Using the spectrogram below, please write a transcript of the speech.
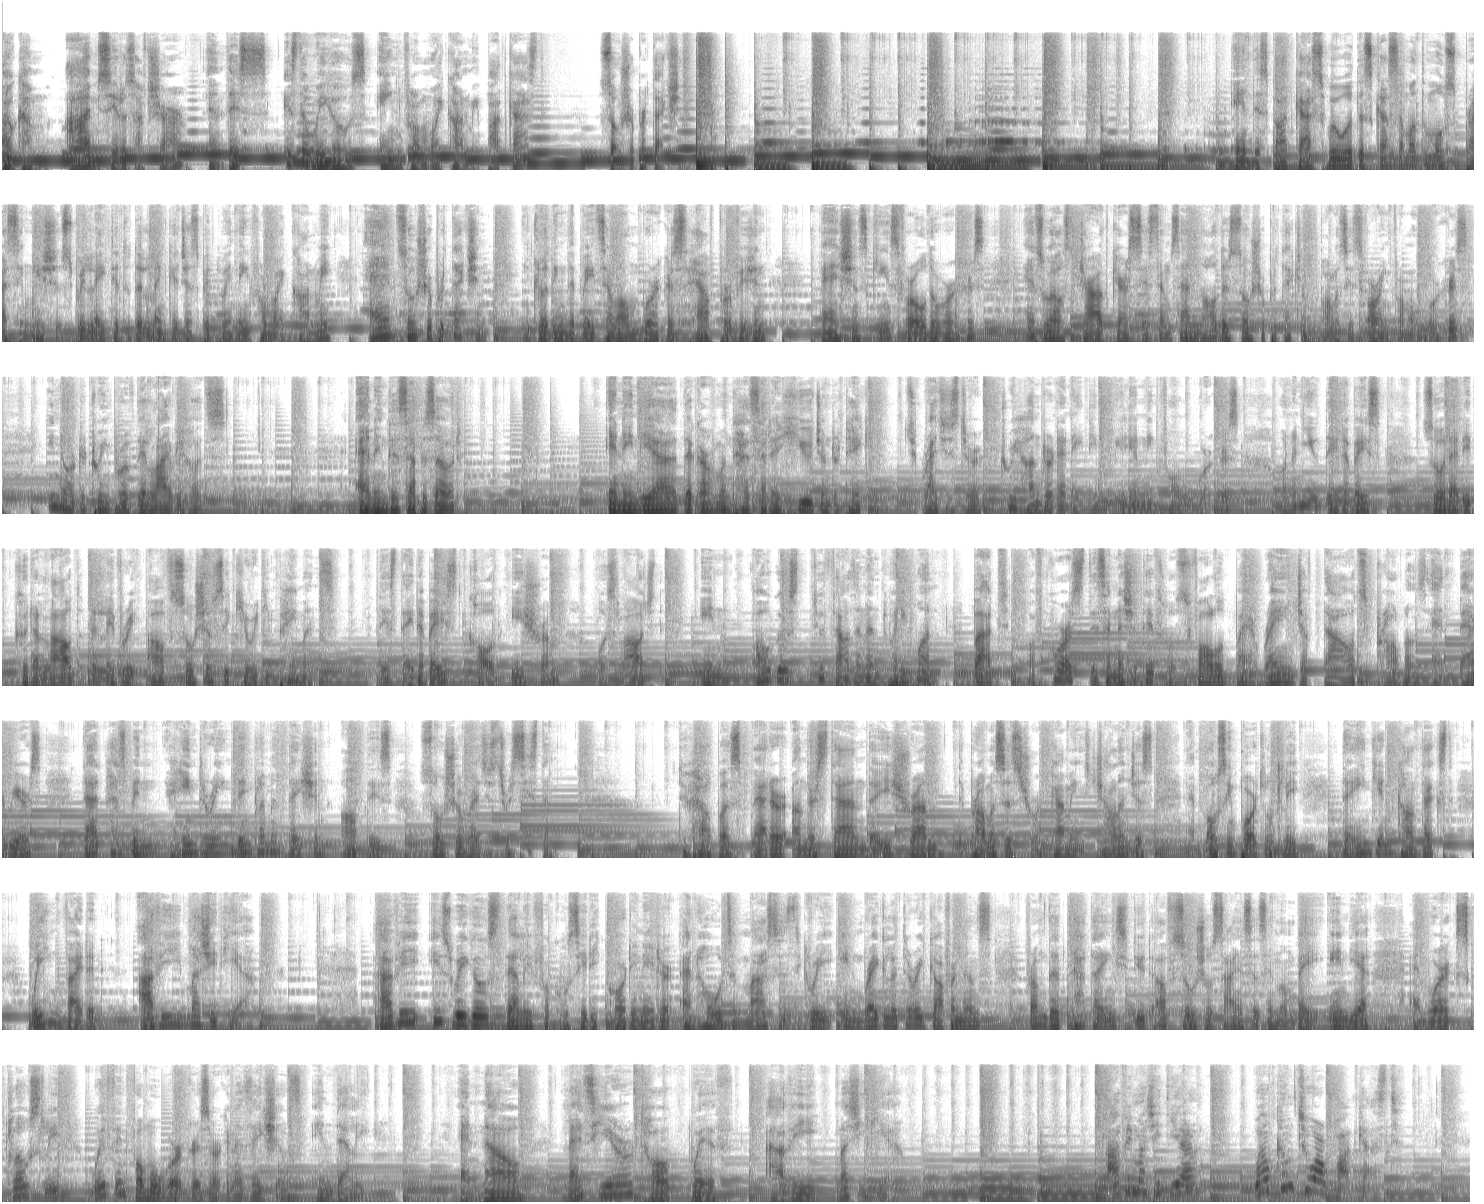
Welcome, I'm Cyrus Afshar, and this is the WIEGO's Informal Economy Podcast Social Protection. In this podcast, we will discuss some of the most pressing issues related to the linkages between the informal economy and social protection, including debates around workers' health provision, pension schemes for older workers, as well as childcare systems and other social protection policies for informal workers in order to improve their livelihoods. And in this episode, in India, the government has set a huge undertaking to register 380 million informal workers on a new database so that it could allow the delivery of social security payments. This database, called eShram, was launched in August 2021. But, of course, this initiative was followed by a range of doubts, problems, and barriers that has been hindering the implementation of this social registry system. To help us better understand the eShram, the promises, shortcomings, challenges, and most importantly, the Indian context, we invited Avi Majithia, Avi is WIEGO's Delhi Focal City Coordinator and holds a master's degree in regulatory governance from the Tata Institute of Social Sciences in Mumbai, India, and works closely with informal workers organizations in Delhi. And now, let's hear our talk with Avi Majithia. Avi Majithia, welcome to our podcast.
